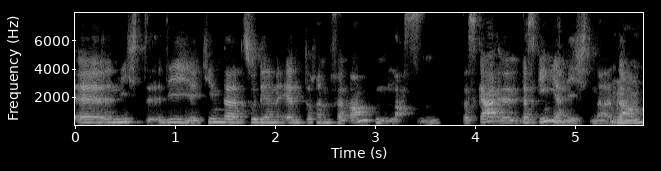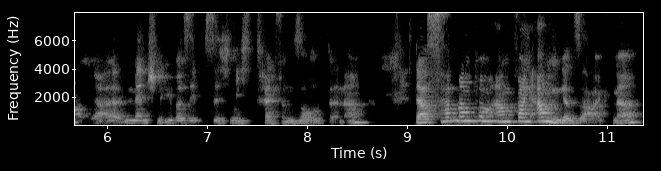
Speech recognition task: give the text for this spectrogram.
äh, nicht die Kinder zu den älteren Verwandten lassen. Das, gar, äh, das ging ja nicht, ne? da mhm. man ja Menschen über 70 nicht treffen sollte. Ne? Das hat man vom Anfang an gesagt. Ne?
